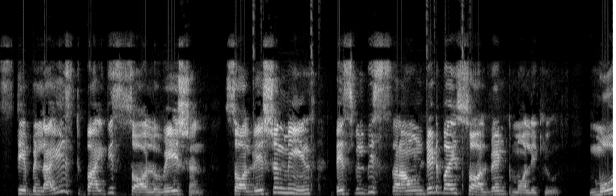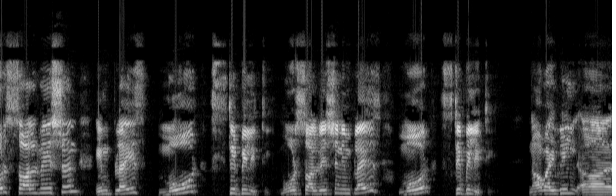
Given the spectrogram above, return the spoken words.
stabilized by the solvation. Solvation means this will be surrounded by solvent molecules. More solvation implies more stability. More solvation implies more stability. Now I will uh,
